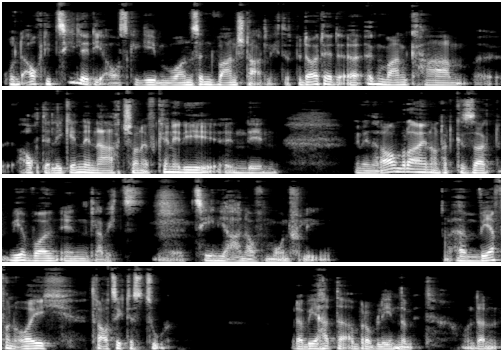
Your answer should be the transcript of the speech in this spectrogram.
Und auch die Ziele, die ausgegeben worden sind, waren staatlich. Das bedeutet, äh, irgendwann kam äh, auch der Legende nach John F. Kennedy in den, in den Raum rein und hat gesagt, wir wollen in, glaube ich, äh, zehn Jahren auf den Mond fliegen. Ähm, wer von euch traut sich das zu? Oder wer hat da ein Problem damit? Und dann,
